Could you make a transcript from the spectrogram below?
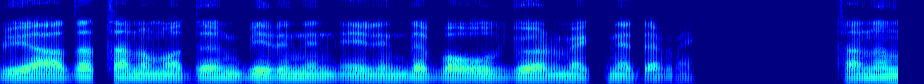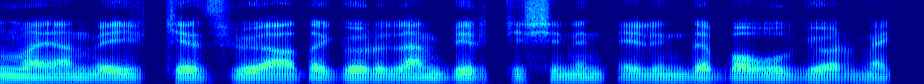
Rüyada tanımadığın birinin elinde bavul görmek ne demek? Tanınmayan ve ilk kez rüyada görülen bir kişinin elinde bavul görmek,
